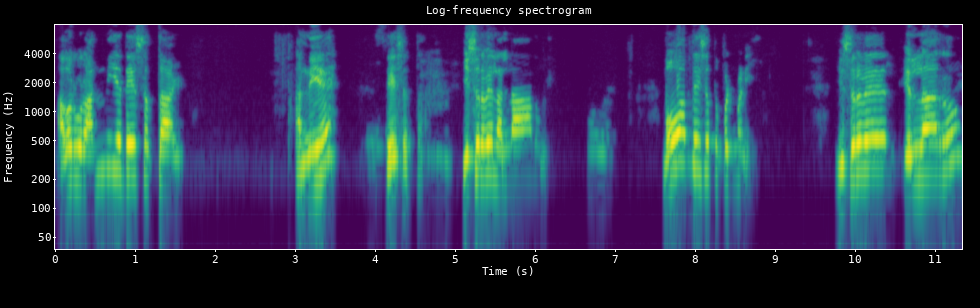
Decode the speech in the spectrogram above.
அவர் ஒரு அந்நிய தேசத்தாள். அந்நிய தேசத்தாள். இஸ்ரவேல் அல்லாதவர். மோவாப் தேசத்து பெண்மணி. இஸ்ரவேல் எல்லாரும்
